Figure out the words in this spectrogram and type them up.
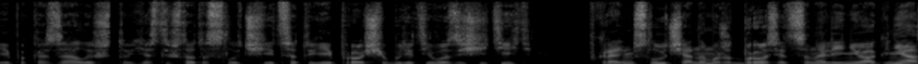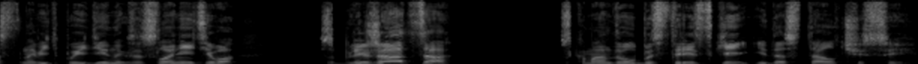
Ей показалось, что если что-то случится, то ей проще будет его защитить. В крайнем случае она может броситься на линию огня, остановить поединок, заслонить его. «Сближаться!» — скомандовал Быстрицкий и достал часы.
